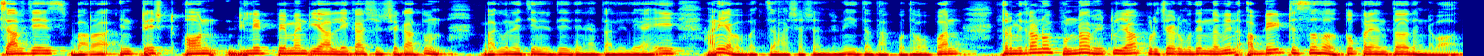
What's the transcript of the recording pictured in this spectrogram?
चार्जेस बारा इंटरेस्ट ऑन डिलेट पेमेंट या लेखा शीर्षकातून भागविण्याचे निर्देश देण्यात आलेले आहे. आणि याबाबतचा हा शासन निर्णय इथं दाखवत आहोत आपण. तर मित्रांनो पुन्हा भेटूया पुढच्या व्हिडिओमध्ये नवीन अपडेटसह तोपर्यंत धन्यवाद.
